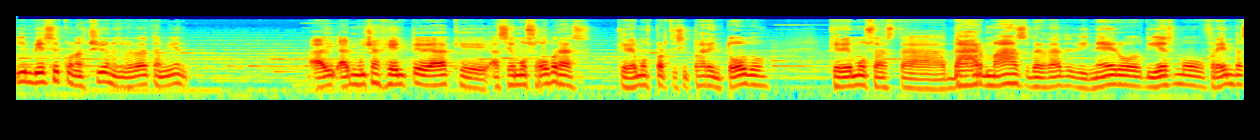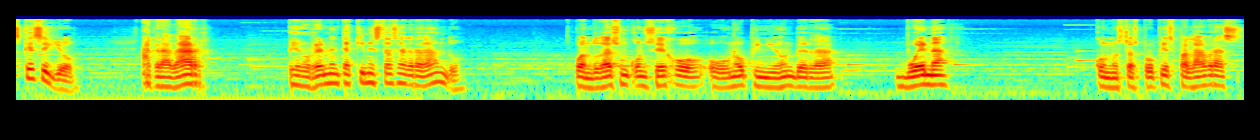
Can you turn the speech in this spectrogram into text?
y empiece con acciones, ¿verdad? También. Hay, mucha gente, ¿verdad? Que hacemos obras, queremos participar en todo, queremos hasta dar más, ¿verdad? De dinero, diezmo, ofrendas, qué sé yo. Agradar. Pero realmente a quién estás agradando? Cuando das un consejo o una opinión, ¿verdad? Buena, con nuestras propias palabras.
